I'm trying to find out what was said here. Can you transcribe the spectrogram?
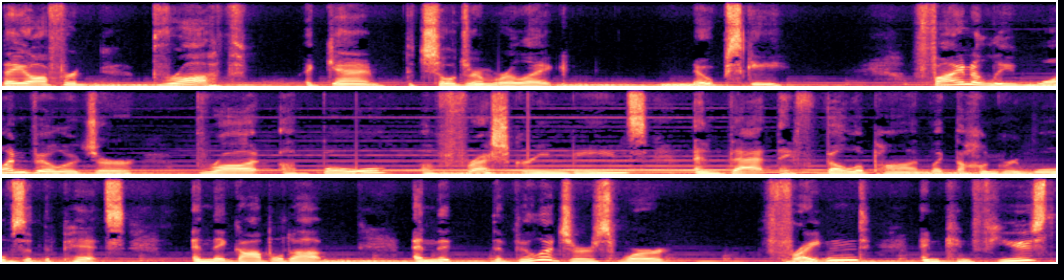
They offered broth. Again, the children were like, nope ski. Finally, one villager brought a bowl of fresh green beans, and that they fell upon like the hungry wolves of the pits, and they gobbled up. And the, the villagers were frightened and confused.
